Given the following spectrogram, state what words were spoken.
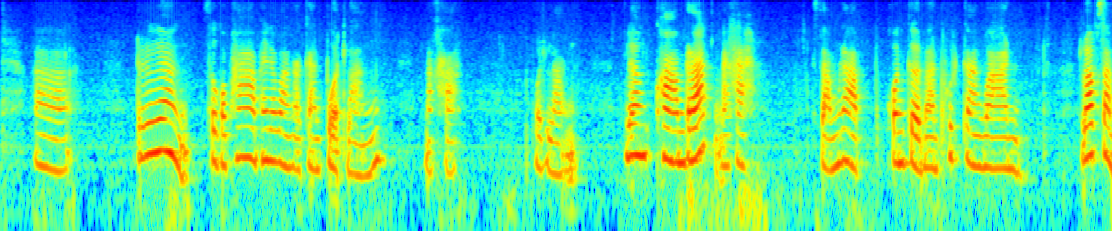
ๆอ่าเรื่องสุขภาพให้ระวังอาการปวดหลังนะคะ ปวดหลัง เรื่องความรักนะคะสำหรับคนเกิดวันพุธกลางวัน รอบสัป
